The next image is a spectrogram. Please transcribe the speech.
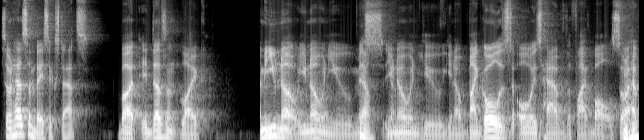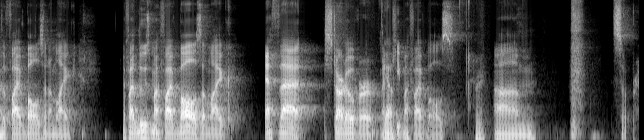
so it has some basic stats but it doesn't like i mean you know you know when you miss you know when you you know my goal is to always have the five balls so i have the five balls and i'm like if i lose my five balls i'm like f that start over and Yeah. keep my five balls Right. um so pretty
